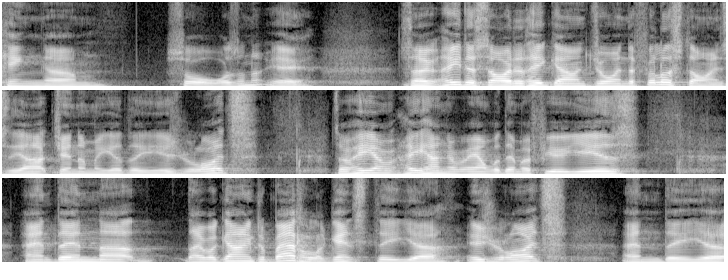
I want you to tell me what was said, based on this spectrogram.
King um, Saul, wasn't it? Yeah. So he decided he'd go and join the Philistines, the arch enemy of the Israelites. So he, he hung around with them a few years, and then uh, they were going to battle against the uh, Israelites. And the uh,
